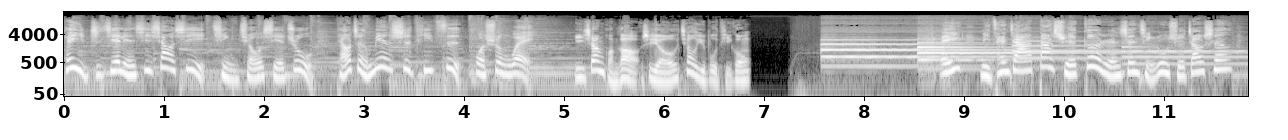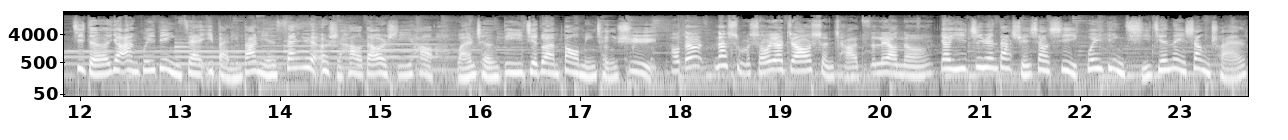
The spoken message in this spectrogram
可以直接联系校系，请求协助调整面试梯次或顺位。以上广告是由教育部提供。哎，你参加大学个人申请入学招生，记得要按规定在一百零八年三月二十号到二十一号完成第一阶段报名程序。好的，那什么时候要交审查资料呢？要依志愿大学校系规定期间内上传，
